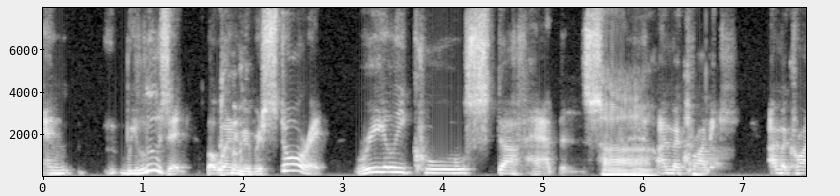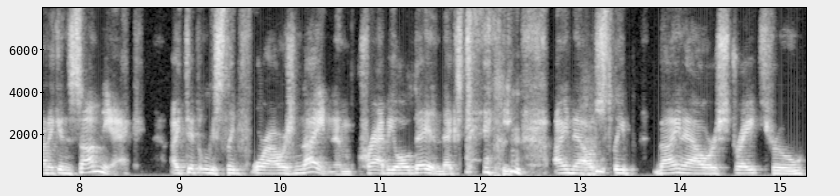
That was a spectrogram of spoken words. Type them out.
And we lose it, but when we restore it, really cool stuff happens. Ah. I'm a chronic I'm a chronic insomniac. I typically sleep four hours a night and I'm crabby all day the next day. I now sleep nine hours straight through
